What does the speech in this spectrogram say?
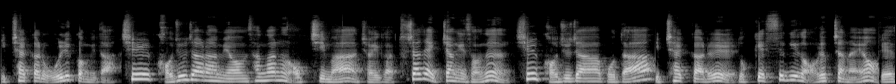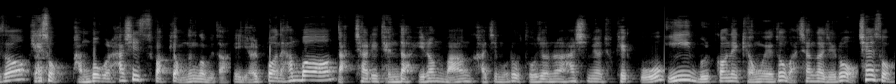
입찰가를 올릴 겁니다. 실거주자라면 상관은 없지만 저희가 투자자 입장에서는 실거주자보다 입찰가를 높게 쓰기가 어렵잖아요. 그래서 계속 반복을 하실 수밖에 없는 겁니다. 10번에 한 번 낙찰이 된다 이런 마음가짐으로 도전을 하시면 좋겠고 이 물건 의 경우에도 마찬가지로 최소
